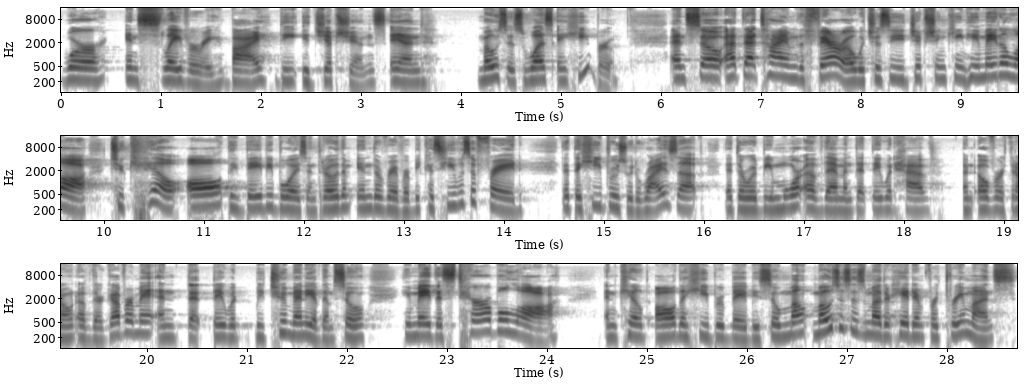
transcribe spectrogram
were in slavery by the Egyptians, and Moses was a Hebrew. And so at that time, the Pharaoh, which was the Egyptian king, he made a law to kill all the baby boys and throw them in the river because he was afraid that the Hebrews would rise up, that there would be more of them, and that they would have an overthrown of their government and that they would be too many of them. So he made this terrible law and killed all the Hebrew babies. So Mo- Moses' mother hid him for three months,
